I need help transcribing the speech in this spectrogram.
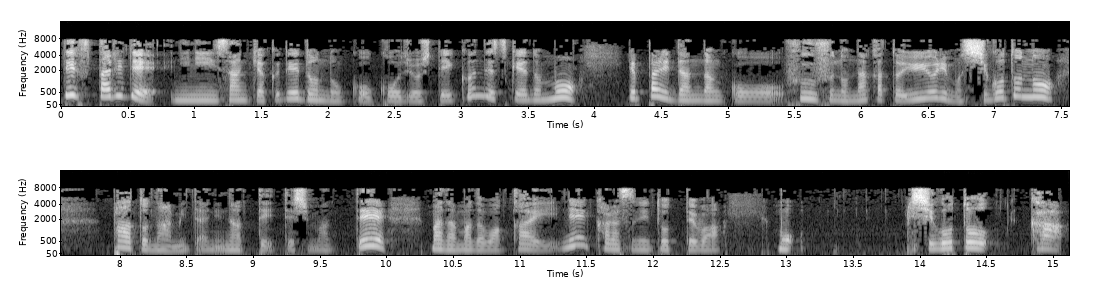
で、二人で二人三脚でどんどんこう向上していくんですけれども、やっぱりだんだんこう、夫婦の仲というよりも仕事のパートナーみたいになっていってしまって、まだまだ若いね、カラスにとっては、もう、仕事か、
